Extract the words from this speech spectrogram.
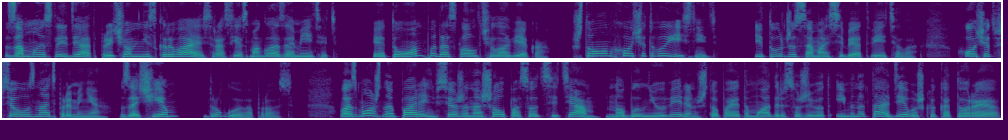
За мной следят, причем не скрываясь, раз я смогла заметить. Это он подослал человека? Что он хочет выяснить? И тут же сама себе ответила. Хочет все узнать про меня. Зачем? Другой вопрос. Возможно, парень все же нашел по соцсетям, но был не уверен, что по этому адресу живет именно та девушка, которая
